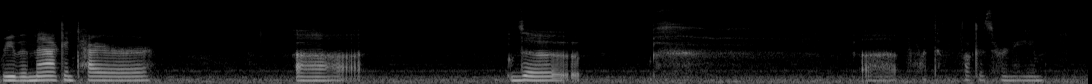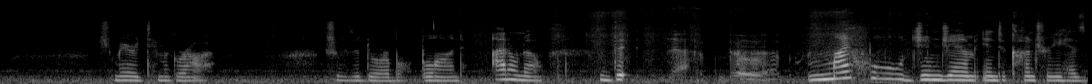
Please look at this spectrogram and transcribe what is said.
Reba McEntire, uh, the uh, what the fuck is her name? She married Tim McGraw. She was adorable, blonde. I don't know. The, uh, my whole Jim Jam into country has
